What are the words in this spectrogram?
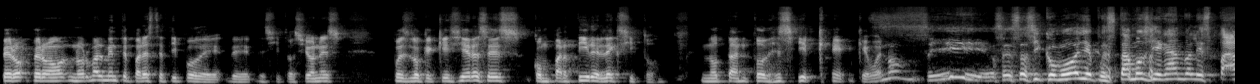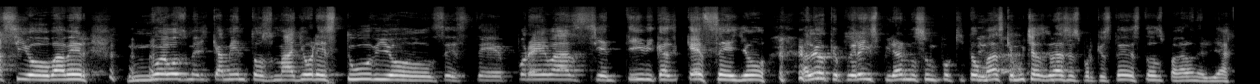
Pero, pero normalmente para este tipo de, de- de situaciones, pues lo que quisieras es compartir el éxito, no tanto decir que, que bueno, Sí, o sea, es así como, oye, pues estamos llegando al espacio, va a haber nuevos medicamentos, mayor estudios, este, pruebas científicas, qué sé yo, algo que pudiera inspirarnos un poquito más, que muchas gracias porque ustedes todos pagaron el viaje.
